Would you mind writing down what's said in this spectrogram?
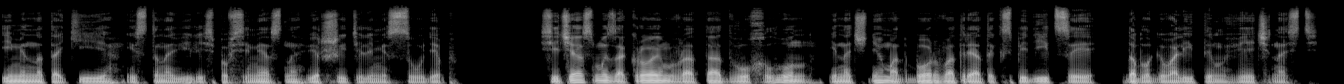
именно такие и становились повсеместно вершителями судеб. Сейчас мы закроем врата двух лун и начнем отбор в отряд экспедиции. Да благоволит им вечность.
